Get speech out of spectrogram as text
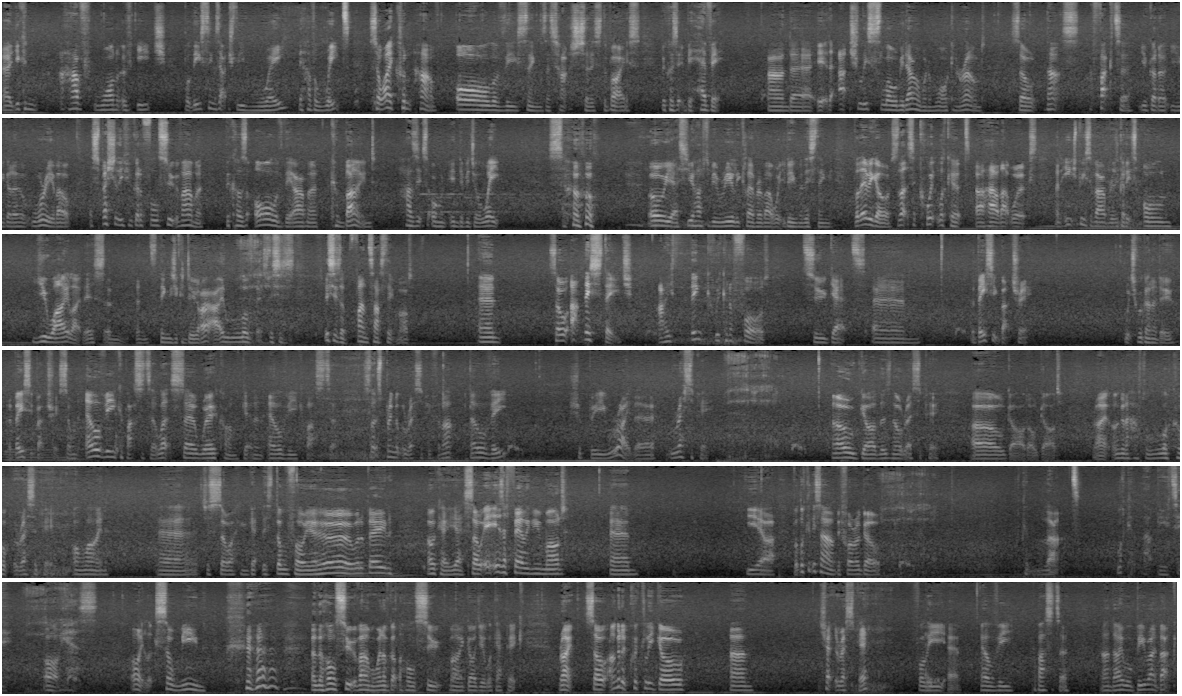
uh, you can have one of each, but these things actually weigh. They have a weight, so I couldn't have all of these things attached to this device because it'd be heavy, and uh, it'd actually slow me down when I'm walking around. So that's a factor you've got to you got to worry about, especially if you've got a full suit of armor, because all of the armor combined has its own individual weight. So, oh yes, you have to be really clever about what you're doing with this thing. But there we go. So that's a quick look at uh, how that works. And each piece of armor has got its own UI like this, and, and things you can do. I, I love this. This is this is a fantastic mod. And so at this stage, I think we can afford to get um, basic battery, which we're going to do. A basic battery, so an LV capacitor. Let's uh, work on getting an LV capacitor. So let's bring up the recipe for that. LV should be right there. Recipe. Oh god, there's no recipe. Oh god, oh god. Right, I'm going to have to look up the recipe online. Uh, just so I can get this done for you. Oh, what a pain. Okay, yeah, so it is a fairly new mod. Um, yeah, but look at this arm before I go. Look at that. Look at that beauty. Oh, yes. Oh, it looks so mean. and the whole suit of armour, when I've got the whole suit, my god, you look epic. Right, so I'm going to quickly go and check the recipe for the uh, LV capacitor and I will be right back.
